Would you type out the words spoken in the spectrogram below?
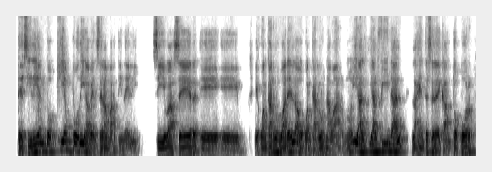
decidiendo quién podía vencer a Martinelli, si iba a ser Juan Carlos Varela o Juan Carlos Navarro, ¿no? Y al, y al final la gente se decantó por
